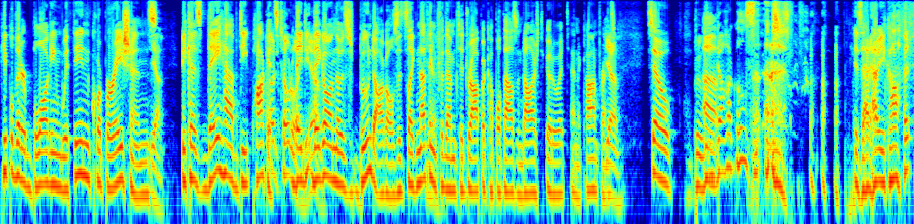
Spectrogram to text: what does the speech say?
people that are blogging within corporations. Yeah. Because they have deep pockets. Oh, totally, They, do, yeah. they go on those boondoggles. It's like nothing for them to drop a couple thousand dollars to go to attend a conference. Yeah. So boondoggles? is that how you call it?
